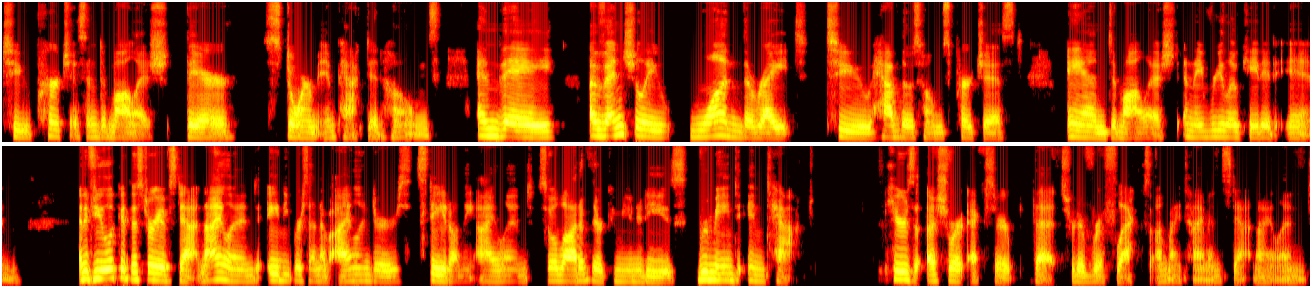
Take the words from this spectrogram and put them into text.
to purchase and demolish their storm impacted homes. And they eventually won the right to have those homes purchased and demolished, and they relocated in. And if you look at the story of Staten Island, 80% of islanders stayed on the island. So a lot of their communities remained intact. Here's a short excerpt that sort of reflects on my time in Staten Island.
